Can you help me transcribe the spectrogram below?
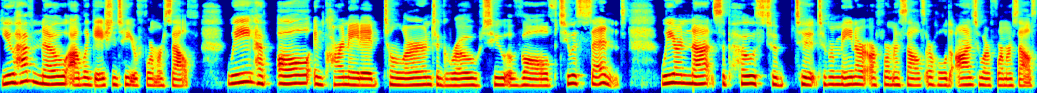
you have no obligation to your former self. We have all incarnated to learn, to grow, to evolve, to ascend. We are not supposed to, to, to remain our, our former selves or hold on to our former selves.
